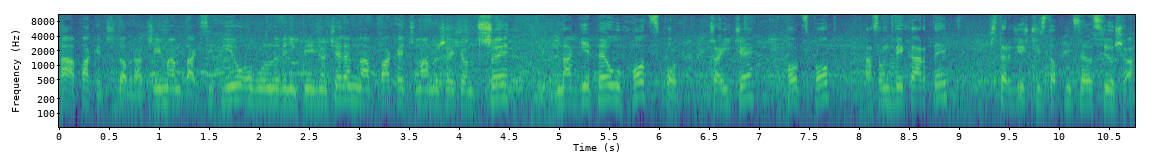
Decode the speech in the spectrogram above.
a, package, dobra, czyli mam tak, CPU, ogólny wynik 57, na package mamy 63, na GPU hotspot, czajcie? Hotspot, a są dwie karty, 40 stopni Celsjusza.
